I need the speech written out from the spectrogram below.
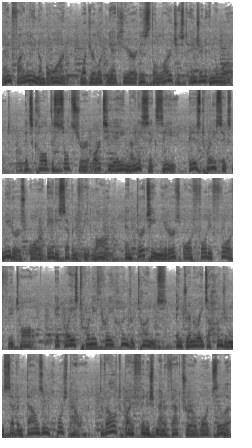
And finally, number one. What you're looking at here is the largest engine in the world. It's called the Sulzer RTA 96C. It is 26 meters or 87 feet long and 13 meters or 44 feet tall. It weighs 2,300 tons and generates 107,000 horsepower. Developed by Finnish manufacturer Wärtsilä,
